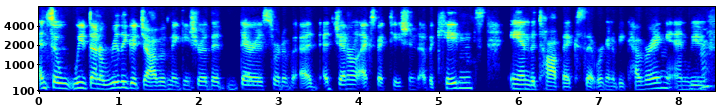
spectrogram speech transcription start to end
And so we've done a really good job of making sure that there is sort of a, a general expectation of a cadence and the topics that we're going to be covering. And mm-hmm. we've mm-hmm.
